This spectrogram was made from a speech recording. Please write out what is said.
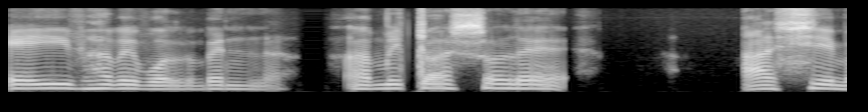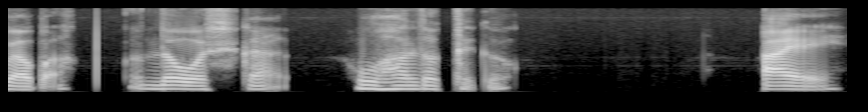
এইভাবে বলবেন না। আমি তো আসলে আসি বাবা। নমস্কার। ভালো থেকো। আয়।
